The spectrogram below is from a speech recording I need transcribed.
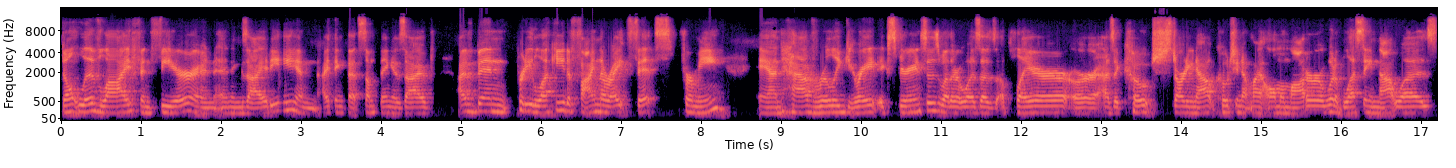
don't live life in fear and, and anxiety and i think that's something as i've i've been pretty lucky to find the right fits for me and have really great experiences, whether it was as a player or as a coach starting out coaching at my alma mater. What a blessing that was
